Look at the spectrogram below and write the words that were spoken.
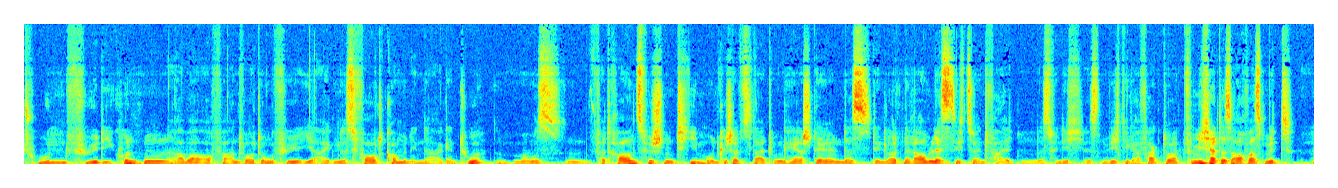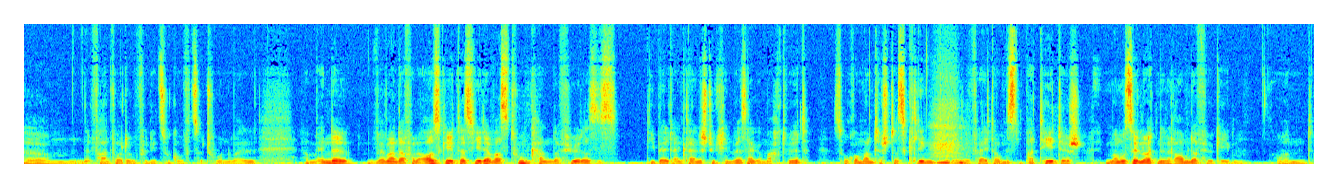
Tun für die Kunden, aber auch Verantwortung für ihr eigenes Fortkommen in der Agentur. Man muss ein Vertrauen zwischen Team und Geschäftsleitung herstellen, das den Leuten Raum lässt, sich zu entfalten. Das finde ich ist ein wichtiger Faktor. Für mich hat das auch was mit ähm, Verantwortung für die Zukunft zu tun, weil am Ende, wenn man davon ausgeht, dass jeder was tun kann dafür, dass es die Welt ein kleines Stückchen besser gemacht wird, so romantisch das klingt oder vielleicht auch ein bisschen pathetisch, man muss den Leuten den Raum dafür geben. Und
